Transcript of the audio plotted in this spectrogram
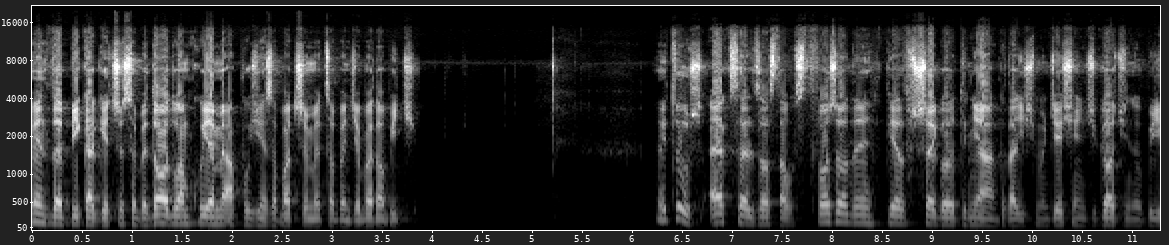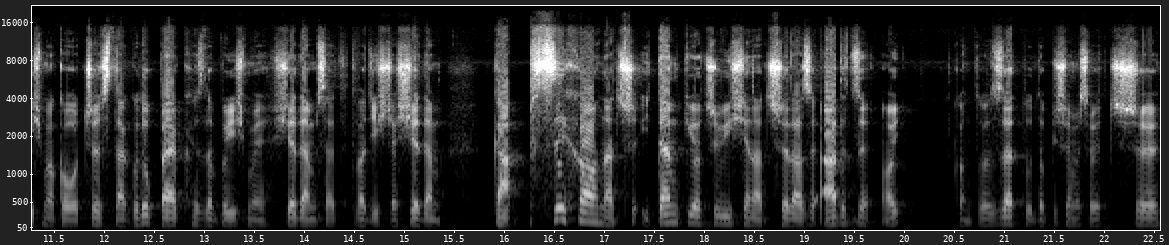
więc do Epika G3 sobie doodłamkujemy, a później zobaczymy, co będziemy robić. No i cóż, Excel został stworzony. Pierwszego dnia graliśmy 10 godzin, robiliśmy około 300 grupek, zdobyliśmy 727k psycho na 3 itemki oczywiście, na 3 razy arcy. Oj, Ctrl Z, tu dopiszemy sobie 3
